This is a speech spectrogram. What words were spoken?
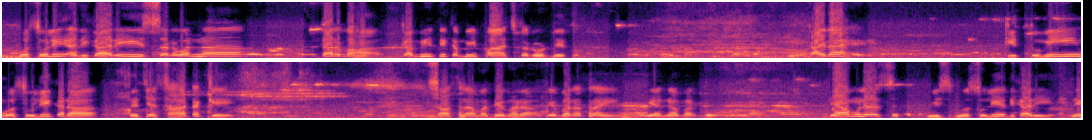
वसुली अधिकारी सर्वांना दरमहा कमी ते कमी पाच करोड देतो. कायदा आहे की तुम्ही वसुली करा त्याचे सहा टक्के शासनामध्ये भरा ते भरत नाही यांना भरतो. त्यामुळे वसुली अधिकारी ने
